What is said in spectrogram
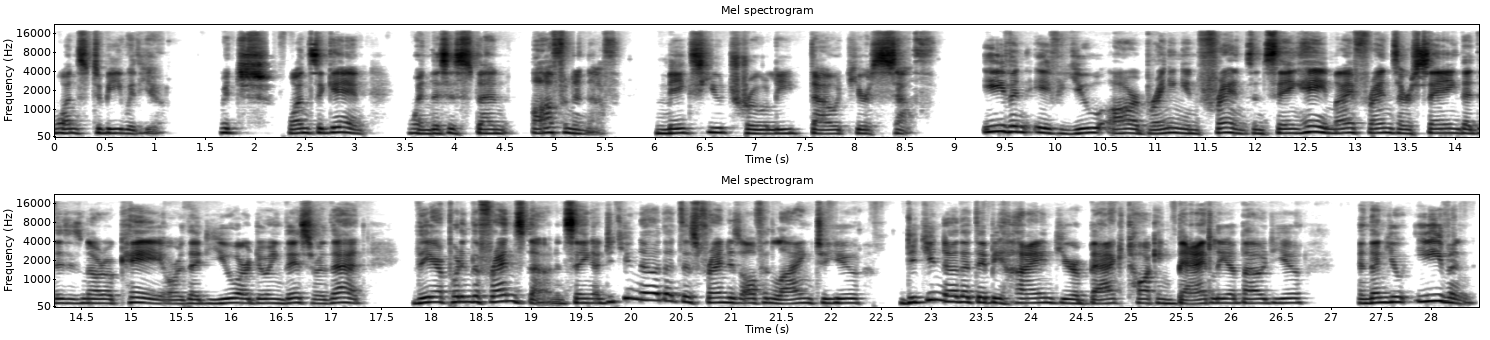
wants to be with you. Which, once again, when this is done often enough, makes you truly doubt yourself. Even if you are bringing in friends and saying, hey, my friends are saying that this is not okay, or that you are doing this or that, they are putting the friends down and saying, Did you know that this friend is often lying to you? Did you know that they're behind your back talking badly about you? And then you even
